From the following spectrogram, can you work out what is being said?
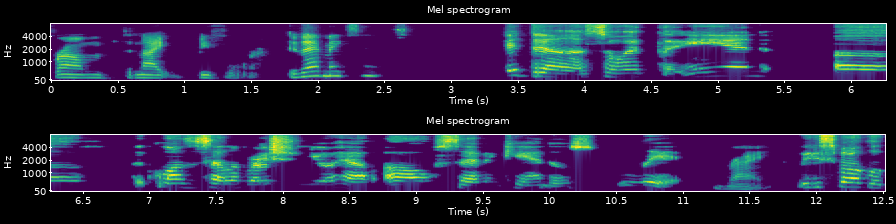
from the night before. Does that make sense? It does. So at the end of the Kwanzaa celebration, you'll have all seven candles lit. Right. We spoke of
